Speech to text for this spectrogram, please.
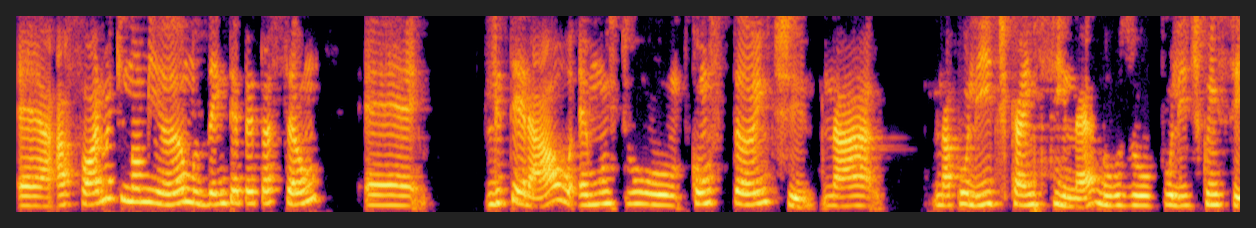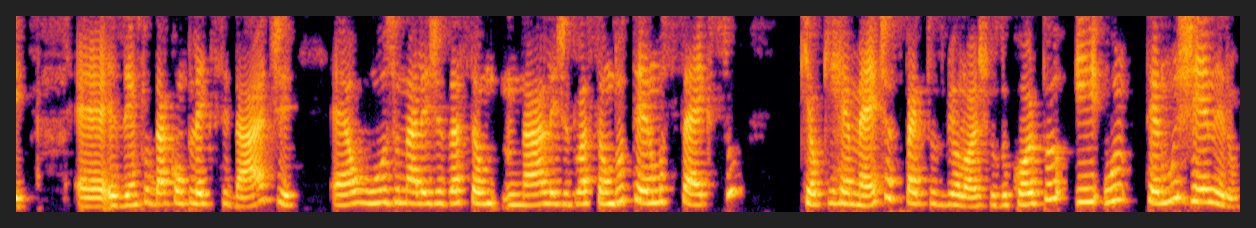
é, a forma que nomeamos a interpretação é, literal é muito constante na, na política em si, né, no uso político em si. É, exemplo da complexidade é o uso na legislação, na legislação do termo sexo, que é o que remete a aspectos biológicos do corpo, e o termo gênero,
